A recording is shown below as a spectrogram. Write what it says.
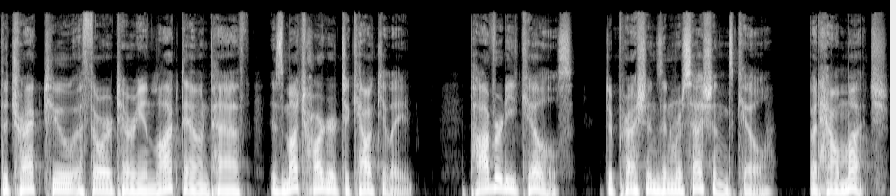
The track 2 authoritarian lockdown path is much harder to calculate. Poverty kills, depressions and recessions kill, but how much?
